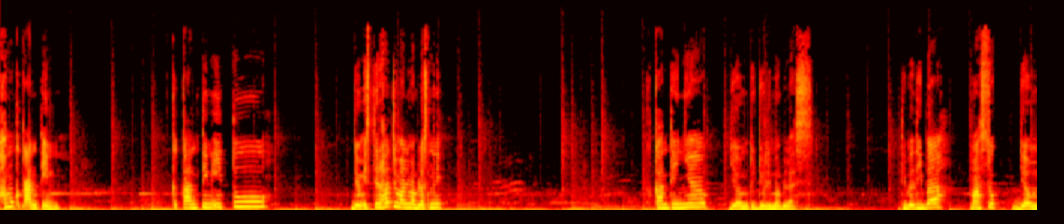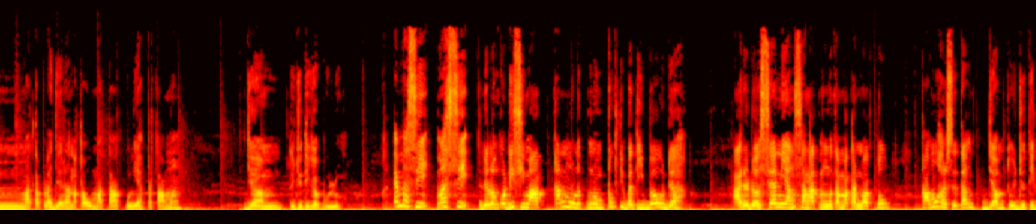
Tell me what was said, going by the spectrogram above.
Kamu ke kantin. Ke kantin itu jam istirahat cuma 15 menit. Ke kantinnya jam 7.15. Tiba-tiba masuk jam mata pelajaran atau mata kuliah pertama jam 7.30 eh masih masih dalam kondisi makan mulut menumpuk tiba-tiba udah ada dosen yang sangat mengutamakan waktu. Kamu harus datang jam 7.30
